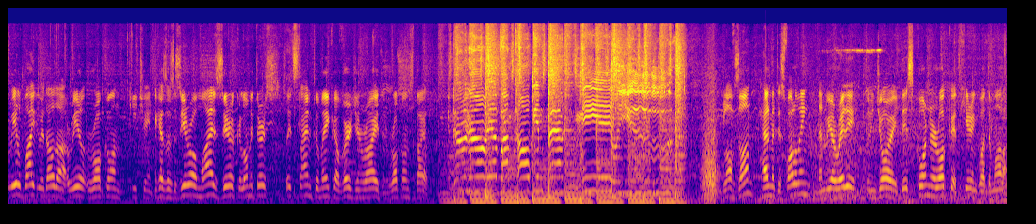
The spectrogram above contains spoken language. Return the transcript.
real bike without a real RokON keychain. It has a zero miles, zero kilometers, so it's time to make a virgin ride in RokON style. Gloves on, helmet is following, then we are ready to enjoy this corner rocket here in Guatemala.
